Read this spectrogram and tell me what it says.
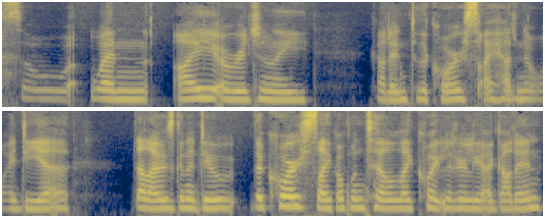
So, when I originally got into the course, I had no idea that I was going to do the course like up until like quite literally I got in.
